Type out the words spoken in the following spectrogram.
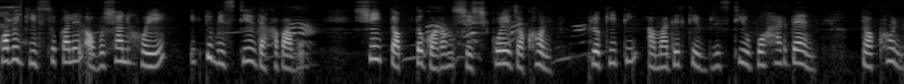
কবে গ্রীষ্মকালের অবসান হয়ে একটু বৃষ্টির দেখা পাব। সেই তপ্ত গরম শেষ করে যখন প্রকৃতি আমাদেরকে বৃষ্টি উপহার দেন, তখন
